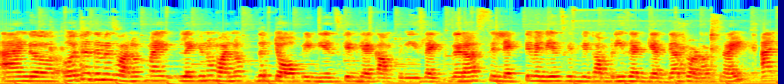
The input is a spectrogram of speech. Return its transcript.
And uh, is one of my like you know one of the top Indian skincare companies. Like there are selective Indian skincare companies that get their products right. And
